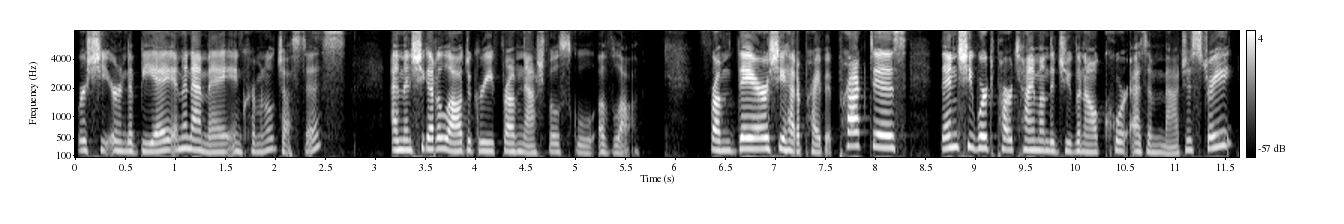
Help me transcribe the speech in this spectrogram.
where she earned a BA and an MA in criminal justice, and then she got a law degree from Nashville School of Law. From there, she had a private practice. Then she worked part time on the juvenile court as a magistrate.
